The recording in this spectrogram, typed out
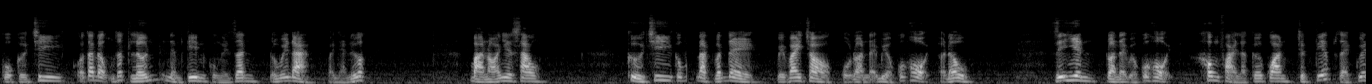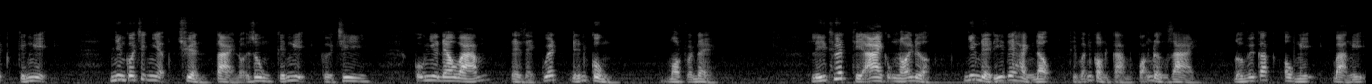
của cử tri có tác động rất lớn đến niềm tin của người dân đối với Đảng và Nhà nước. Bà nói như sau, cử tri có đặt vấn đề về vai trò của đoàn đại biểu Quốc hội ở đâu. Dĩ nhiên, đoàn đại biểu Quốc hội không phải là cơ quan trực tiếp giải quyết kiến nghị, nhưng có trách nhiệm chuyển tải nội dung kiến nghị cử tri cũng như đeo bám để giải quyết đến cùng một vấn đề. Lý thuyết thì ai cũng nói được, nhưng để đi tới hành động thì vẫn còn cả một quãng đường dài đối với các ông nghị, bà nghị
